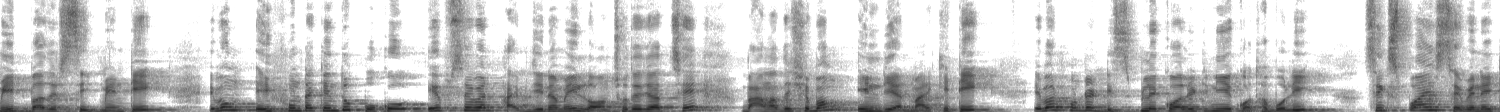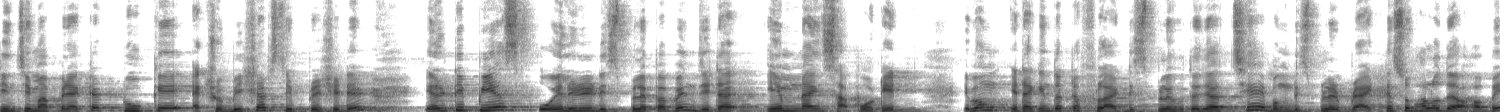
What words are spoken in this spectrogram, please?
মিড বাজেট সিগমেন্টে এবং এই ফোনটা কিন্তু Poco F seven five G নামেই লঞ্চ হতে যাচ্ছে বাংলাদেশ এবং ইন্ডিয়ান মার্কেটে এবার ফোনটার ডিসপ্লে কোয়ালিটি নিয়ে কথা বলি। Six point seven eight inch মাপের একটা টু কে একশো বিশ আর সিপ্রেসিডের এলটিপিএস ওএলইডি ডিসপ্লে পাবেন, যেটা এম নাইন সাপোর্টেড এবং এটা কিন্তু একটা ফ্ল্যাট ডিসপ্লে হতে যাচ্ছে এবং ডিসপ্লের ব্রাইটনেসও ভালো দেওয়া হবে,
